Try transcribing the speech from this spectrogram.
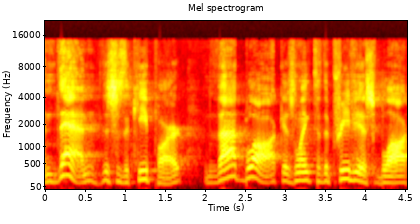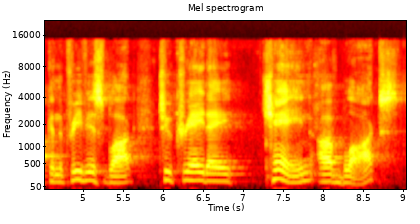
And then, this is the key part, that block is linked to the previous block and the previous block to create a chain of blocks.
